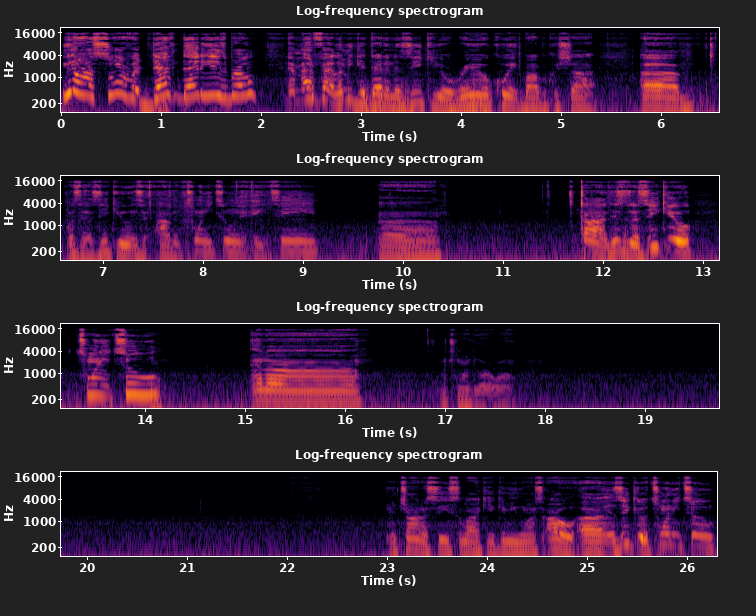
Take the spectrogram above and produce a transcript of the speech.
You know how sore of a death that is bro? And matter of fact let me get that in ezekiel real quick baba kushah um what's that? Ezekiel is it either 22 and 18 uh Con, this is Ezekiel 22 and uh which one do I want? I'm trying to see Salakia. Give me one. Oh, uh, Ezekiel 22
